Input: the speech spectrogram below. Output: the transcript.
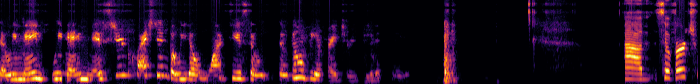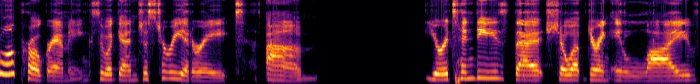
So we may we may miss your question, but we don't want to. So so don't be afraid to repeat it, please. Um, so virtual programming. So again, just to reiterate, um, your attendees that show up during a live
